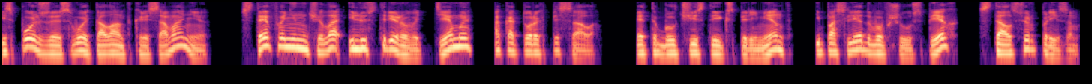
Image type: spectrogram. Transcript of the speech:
Используя свой талант к рисованию, Стефани начала иллюстрировать темы, о которых писала. Это был чистый эксперимент, и последовавший успех стал сюрпризом.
